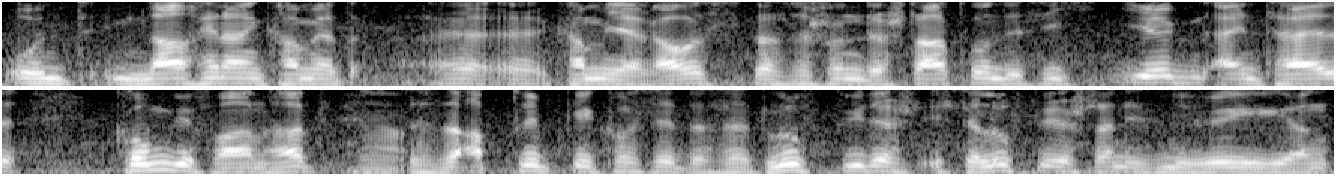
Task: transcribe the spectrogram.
Und im Nachhinein kam ja, äh, kam ja raus, dass er schon in der Startrunde sich irgendein Teil krumm gefahren hat. Ja. Das hat Abtrieb gekostet, das hat Luftwiderstand, ist der Luftwiderstand ist in die Höhe gegangen.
